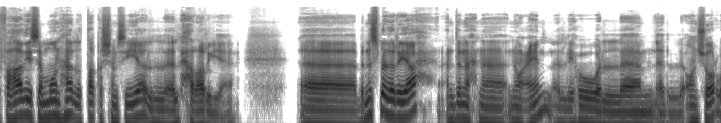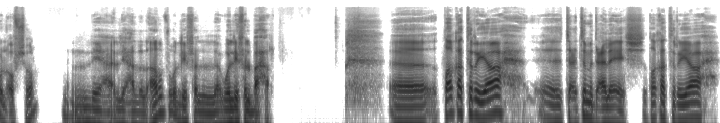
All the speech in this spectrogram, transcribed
فهذه يسمونها الطاقة الشمسية الحرارية يعني. آه، بالنسبة للرياح عندنا إحنا نوعين اللي هو ال onshore وال offshore اللي على الأرض واللي في ال- واللي في البحر. طاقة الرياح آه، تعتمد على إيش؟ طاقة الرياح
